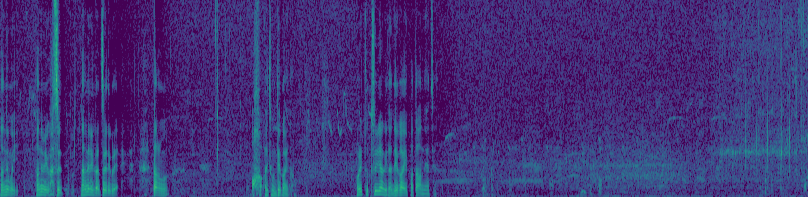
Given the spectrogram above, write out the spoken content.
何でもいい。何でもいいから何でもいいから連れてくれ。頼む。ああいつもでかいな。割と釣り上げたでかいパターンのやつやなえ行ったこれ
